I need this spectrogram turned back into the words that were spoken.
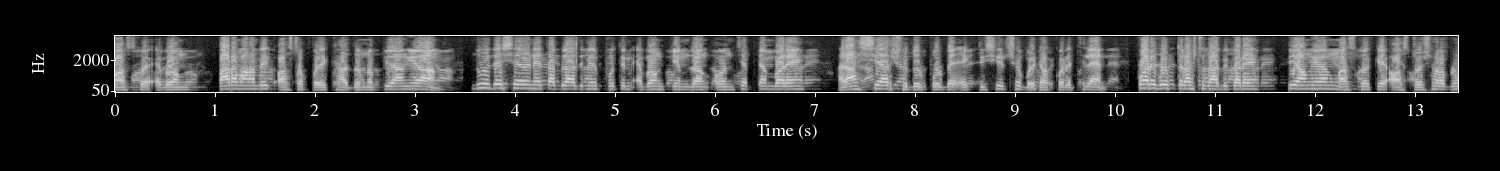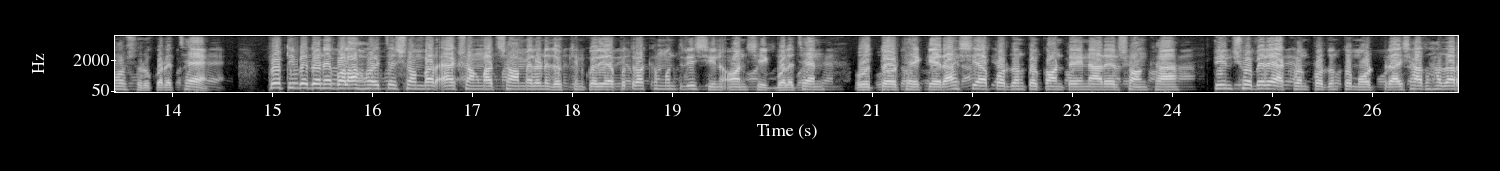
মস্কো এবং পারমাণবিক অস্ত্র পরীক্ষার জন্য পিয়ংইয়ং। দুই দেশের নেতা ভ্লাদিমির পুতিন এবং কিম জং উন সেপ্টেম্বরে রাশিয়ার সুদূর পূর্বে একটি শীর্ষ বৈঠক করেছিলেন। পরে যুক্তরাষ্ট্র দাবি করে, পিয়ংইয়ং মস্কোকে অস্ত্র সরবরাহ শুরু করেছে। প্রতিবেদনে বলা হয়েছে, সোমবার এক সংবাদ সম্মেলনে দক্ষিণ কোরিয়ার প্রতিরক্ষা মন্ত্রী শিন অন শিক বলেছেন, উত্তর থেকে রাশিয়া পর্যন্ত কন্টেইনারের সংখ্যা তিনশো বেড়ে এখন পর্যন্ত মোট প্রায় সাত হাজার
